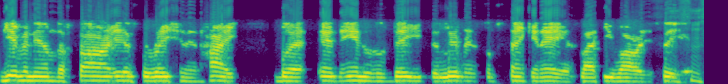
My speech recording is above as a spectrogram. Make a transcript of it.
giving them the fire, inspiration, and hype, but at the end of the day, delivering some stinking ass, like you've already said.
